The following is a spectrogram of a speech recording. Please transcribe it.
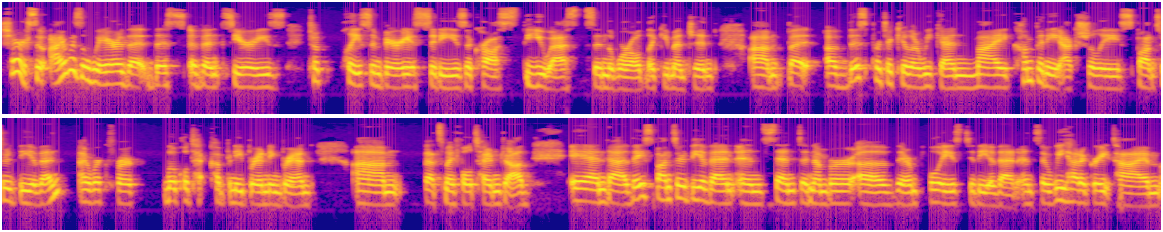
Sure. So I was aware that this event series took place in various cities across the US and the world, like you mentioned. Um, but of this particular weekend, my company actually sponsored the event. I work for a local tech company, Branding Brand. Um, that's my full time job. And uh, they sponsored the event and sent a number of their employees to the event. And so we had a great time.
